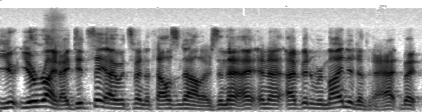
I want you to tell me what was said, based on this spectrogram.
You're, you're right. I did say I would spend a thousand dollars, and that, and I, I've been reminded of that. But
